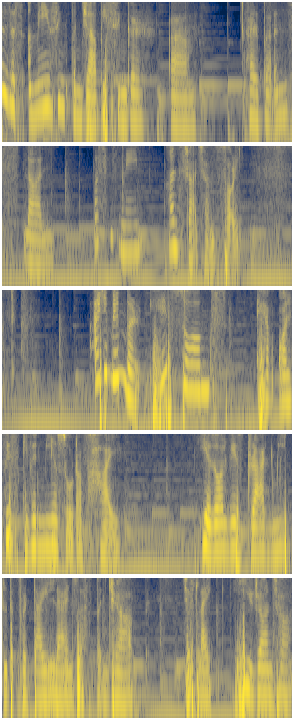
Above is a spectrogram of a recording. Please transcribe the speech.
is this amazing Punjabi singer, um, Harbans Lal. What's his name? Hans Raj Hans, sorry. I remember his songs have always given me a sort of high. He has always dragged me to the fertile lands of Punjab, just like Heer Ranjha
